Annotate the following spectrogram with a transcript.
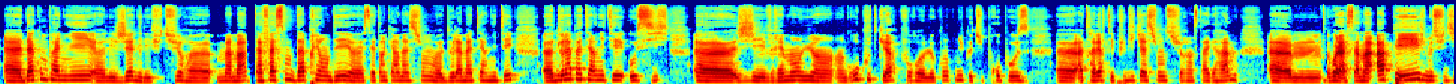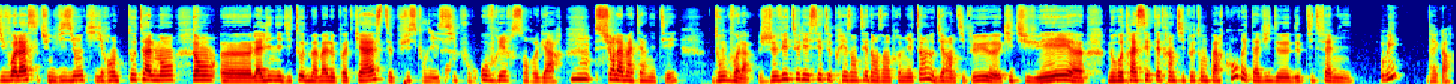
euh, d'accompagner les jeunes et les futures mamas, ta façon d'appréhender cette incarnation de la maternité, de la paternité aussi. J'ai vraiment eu un, un, gros coup de cœur pour le contenu que tu proposes à travers tes publications sur Instagram. voilà, ça m'a happée. Je me suis dit, voilà, c'est une vision qui rentre totalement dans la ligne édito de Mama le podcast, puisqu'on est ici pour ouvrir son regard mmh. sur la maternité. Donc voilà, je vais te laisser te présenter dans un premier temps, nous dire un petit peu qui tu es, nous retracer peut-être un petit peu ton parcours et ta vie de, petite famille. Oui, d'accord.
